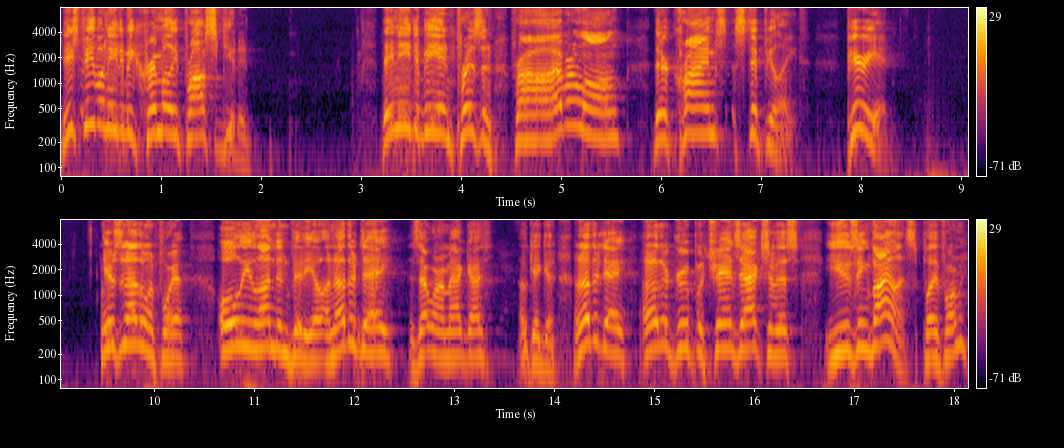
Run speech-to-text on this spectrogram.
These people need to be criminally prosecuted. They need to be in prison for however long their crimes stipulate. Period. Here's another one for you. Oli London video. Another day. Is that where I'm at, guys? Okay, good. Another day, another group of trans activists using violence. Play it for me.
